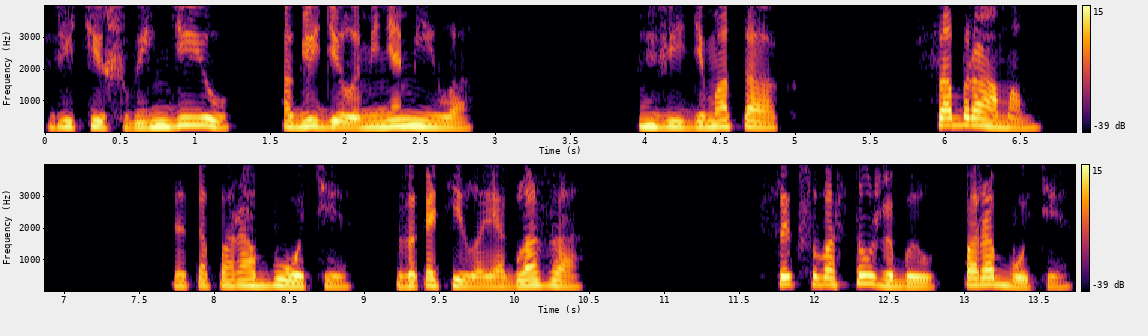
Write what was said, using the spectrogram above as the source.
Летишь в Индию? оглядела меня Мила. Видимо, так с Абрамом. Это по работе, закатила я глаза. Секс у вас тоже был по работе,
